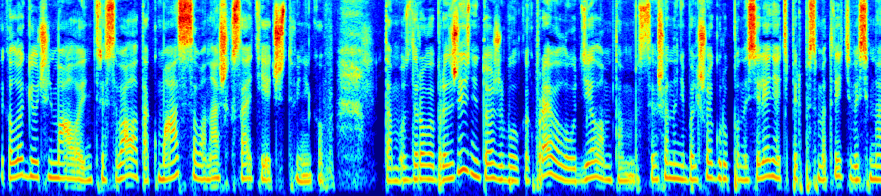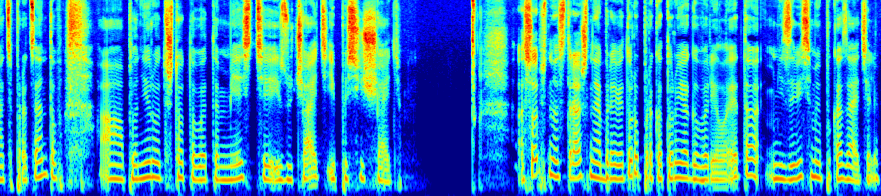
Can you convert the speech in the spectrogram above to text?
экология очень мало интересовала так массово наших соотечественников. Там здоровый образ жизни тоже был, как правило, уделом там совершенно небольшой группы населения. Теперь посмотрите, 18% а, планируют что-то в этом месте изучать и посещать. Собственно, страшная аббревиатура, про которую я говорила, это независимые показатели,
